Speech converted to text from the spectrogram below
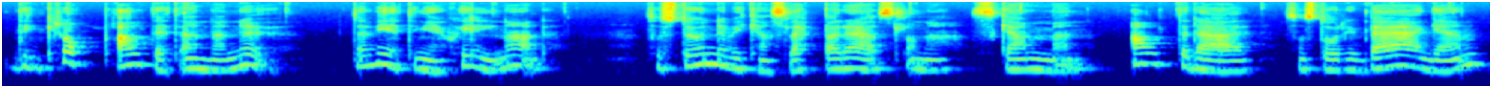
din kropp, allt är ett enda nu. Den vet ingen skillnad. Så stunden vi kan släppa rädslorna, skammen, allt det där som står i vägen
